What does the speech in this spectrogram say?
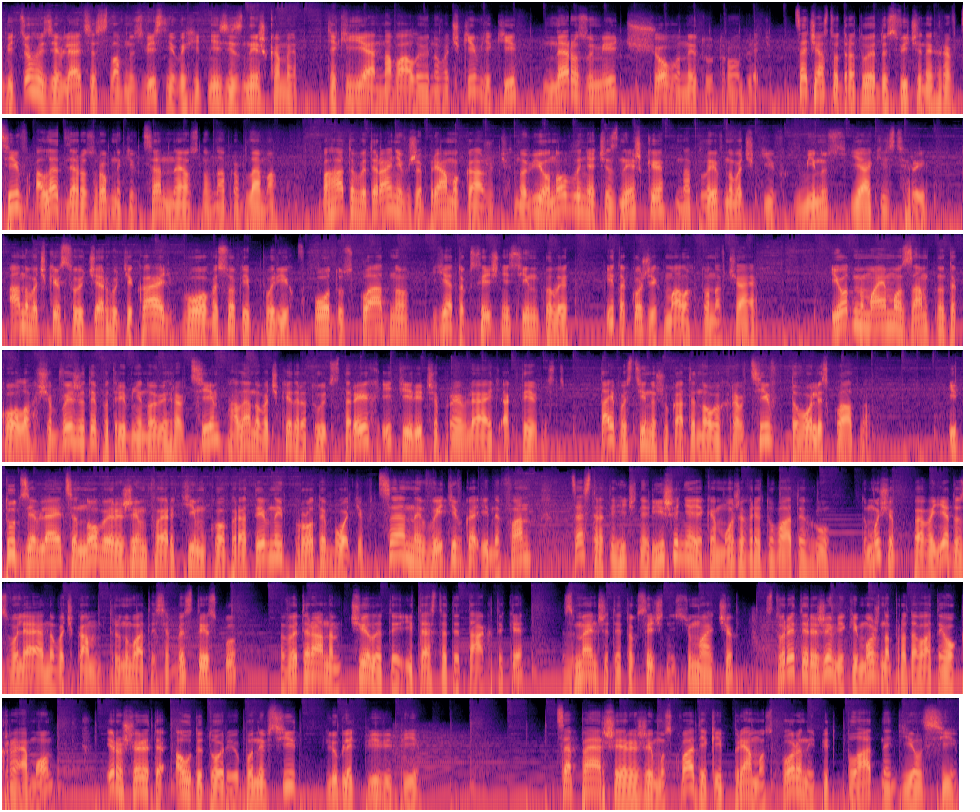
Від цього з'являються славнозвісні вихідні зі знижками, які є навалою новачків, які не розуміють, що вони тут роблять. Це часто дратує досвідчених гравців, але для розробників це не основна проблема. Багато ветеранів вже прямо кажуть: нові оновлення чи знижки наплив новачків, мінус якість гри. А новачки в свою чергу тікають, бо високий поріг входу складно, є токсичність інколи, і також їх мало хто навчає. І от ми маємо замкнуте коло. Щоб вижити, потрібні нові гравці, але новачки дратують старих і ті рідше проявляють активність. Та й постійно шукати нових гравців доволі складно. І тут з'являється новий режим Fireteam кооперативний проти ботів. Це не витівка і не фан, це стратегічне рішення, яке може врятувати гру. Тому що PvE дозволяє новачкам тренуватися без тиску, ветеранам чилити і тестити тактики, зменшити токсичність у матчах, створити режим, який можна продавати окремо, і розширити аудиторію, бо не всі люблять PvP. Це перший режим у сквад, який прямо створений під платне DLC.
